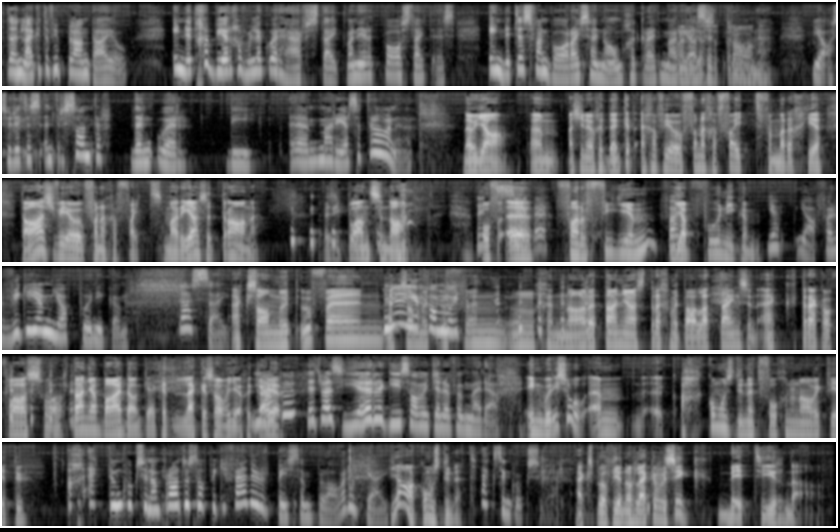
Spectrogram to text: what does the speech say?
Dan lyk dit of die plant huil. En dit gebeur gewoonlik oor herfsttyd wanneer dit paastyd is. En dit is van waar hy sy naam gekry het, Maria, Maria se trane. Ja, so dit is 'n interessante ding oor die uh, Maria se trane. Nou ja, ehm um, as jy nou gedink het ek gaan vir jou 'n vinnige feit vanmiddag gee, daar is vir jou 'n vinnige feit. Maria se trane is die plant se naam of 'n uh, Farfigium japonicum. Ja, ja, Farfigium japonicum. Dis sy. Ek sal moet oefen. Ek ja, sal moet oefen. O genade, Tanya is terug met haar Latyns en ek trek haar klaar swaar. Tanya, baie dankie. Ek het lekker saam met jou gekuier. Ja, dit was heerlik hier saam met julle vanmiddag. En hoorie so, ehm um, ag, kom ons doen dit volgende naweek weer toe. Ag ek dink ook so dan praat ons nog 'n bietjie verder oor pest en pla. Wat dink jy? Ja, kom ons doen dit. Ek dink ook so. Ek speel vir jou nog lekker musiek net hierna.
